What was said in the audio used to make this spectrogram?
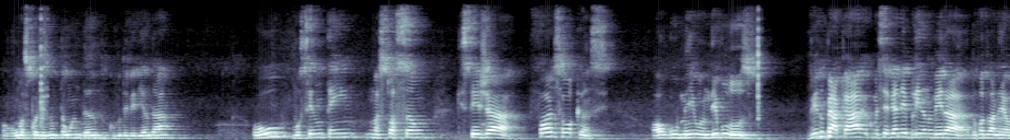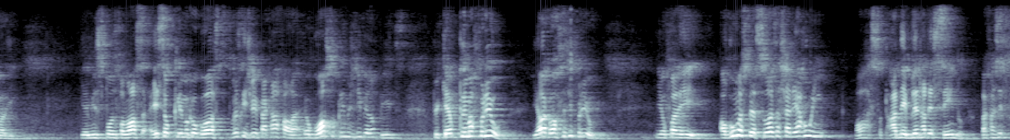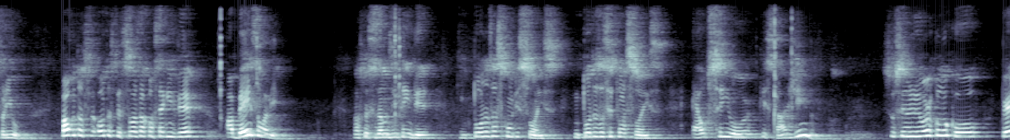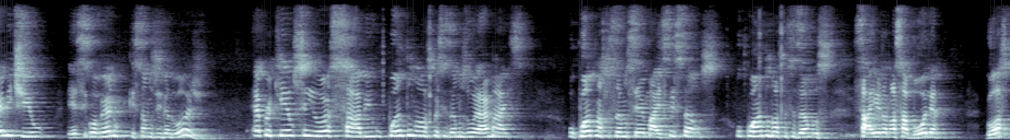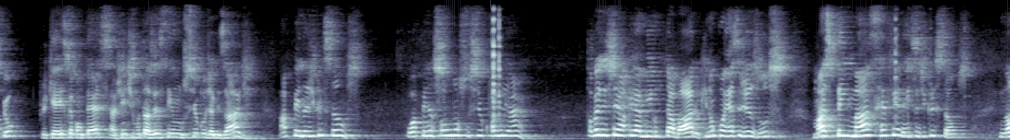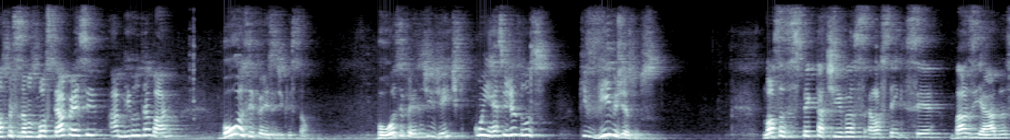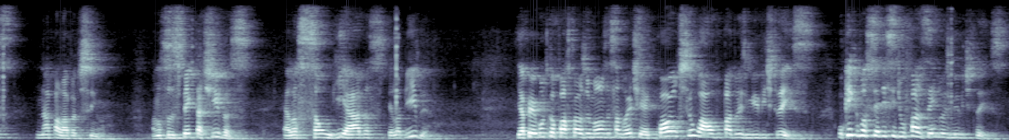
algumas coisas não estão andando como deveria andar. Ou você não tem uma situação que esteja fora do seu alcance, algo meio nebuloso. Vindo para cá, eu comecei a ver a neblina no meio da, do rodoanel ali. E a minha esposa falou: Nossa, esse é o clima que eu gosto. Toda vez que a gente vem para cá, ela fala: Eu gosto do clima de Ribeirão Pires, porque é um clima frio. E ela gosta de frio. E eu falei: Algumas pessoas achariam ruim. Nossa, a neblina está descendo, vai fazer frio. Para outras pessoas, elas conseguem ver a bênção ali. Nós precisamos entender que em todas as condições, em todas as situações, é o Senhor que está agindo. Se o Senhor colocou, permitiu, esse governo que estamos vivendo hoje, é porque o Senhor sabe o quanto nós precisamos orar mais, o quanto nós precisamos ser mais cristãos, o quanto nós precisamos sair da nossa bolha gospel, porque é isso que acontece. A gente muitas vezes tem um círculo de amizade apenas de cristãos. ou apenas só no nosso círculo familiar. Talvez a gente tenha aquele amigo do trabalho que não conhece Jesus, mas tem más referências de cristãos. E nós precisamos mostrar para esse amigo do trabalho boas referências de cristão, boas referências de gente que conhece Jesus, que vive Jesus. Nossas expectativas, elas têm que ser baseadas na palavra do Senhor. As nossas expectativas, elas são guiadas pela Bíblia. E a pergunta que eu faço para os irmãos essa noite é: qual é o seu alvo para 2023? O que, que você decidiu fazer em 2023?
